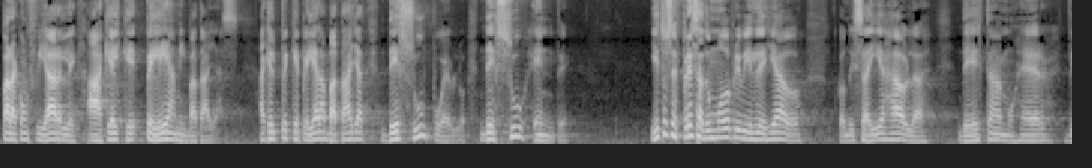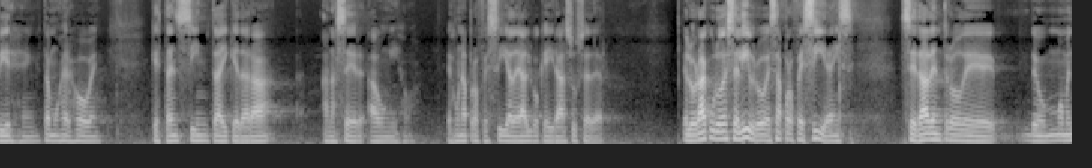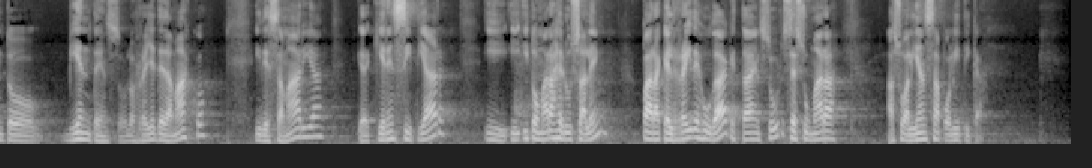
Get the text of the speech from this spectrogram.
para confiarle a aquel que pelea mis batallas, aquel que pelea las batallas de su pueblo, de su gente. Y esto se expresa de un modo privilegiado cuando Isaías habla de esta mujer virgen, esta mujer joven que está encinta y que dará a nacer a un hijo. Es una profecía de algo que irá a suceder. El oráculo de ese libro, esa profecía, se da dentro de, un momento bien tenso. Los reyes de Damasco y de Samaria quieren sitiar y tomar a Jerusalén para que el rey de Judá, que está en el sur, se sumara a su alianza política.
